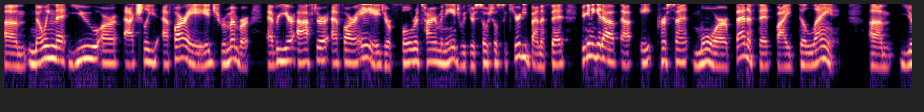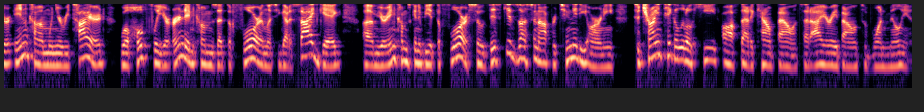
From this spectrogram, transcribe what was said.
um, knowing that you are actually FRA age. Remember, every year after FRA age or full retirement age with your Social Security benefit, you're going to get about 8% more benefit by delaying. Um, your income when you're retired will hopefully your earned income's at the floor unless you got a side gig um, your income's going to be at the floor so this gives us an opportunity arnie to try and take a little heat off that account balance that ira balance of 1 million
